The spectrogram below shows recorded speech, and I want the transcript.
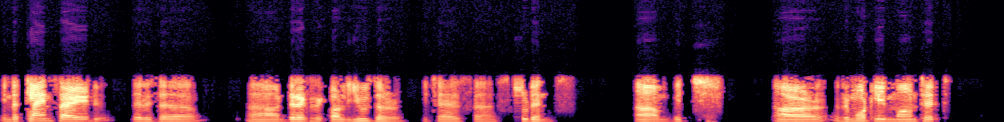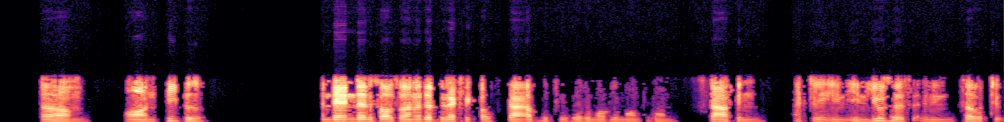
In the client side there is a uh, directory called user which has uh, students um, which are remotely mounted um, on people and then there is also another directory called staff which is remotely mounted on staff in actually in, in users in server 2.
